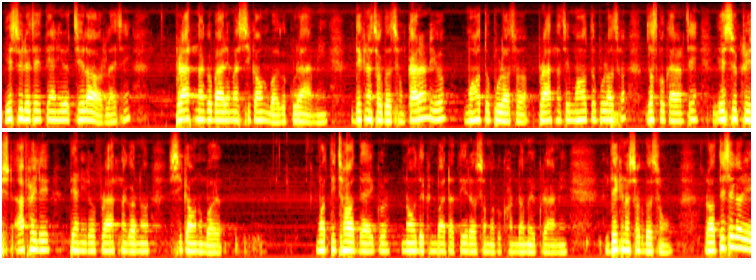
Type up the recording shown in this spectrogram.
यसुले चाहिँ त्यहाँनिर चेलाहरूलाई चाहिँ प्रार्थनाको बारेमा सिकाउनु भएको कुरा हामी देख्न सक्दछौँ। कारण यो महत्त्वपूर्ण छ। प्रार्थना चाहिँ महत्त्वपूर्ण छ जसको कारण चाहिँ यसु ख्रिस्ट आफैले त्यहाँनिर प्रार्थना गर्न सिकाउनु भयो। मत्ती छ अध्यायको नौदेखिबाट तेह्रसम्मको खण्डमा यो कुरा हामी देख्न सक्दछौँ। र त्यसै गरी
